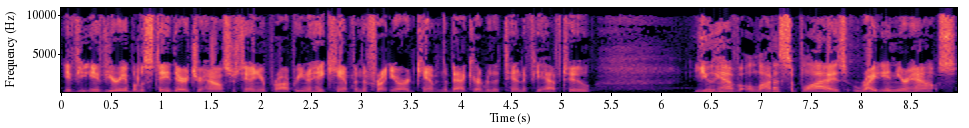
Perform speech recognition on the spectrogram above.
if you if you're able to stay there at your house or stay on your property, you know, hey, camp in the front yard, camp in the backyard with a tent if you have to. You have a lot of supplies right in your house.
